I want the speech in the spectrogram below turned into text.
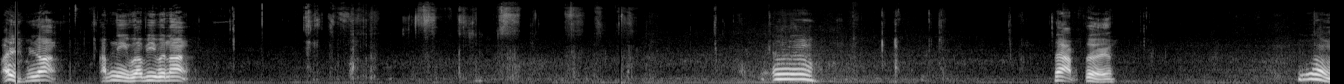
เอ้ยพี่น้องครับนี่เพื่อพี่เพื่อน้อง อืมแซ่บเลยอืม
